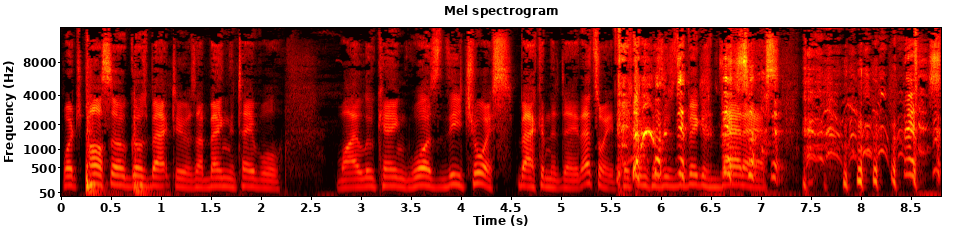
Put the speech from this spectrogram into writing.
Which also goes back to as I bang the table, why Liu Kang was the choice back in the day. That's why he picked him because he's the biggest badass. this,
